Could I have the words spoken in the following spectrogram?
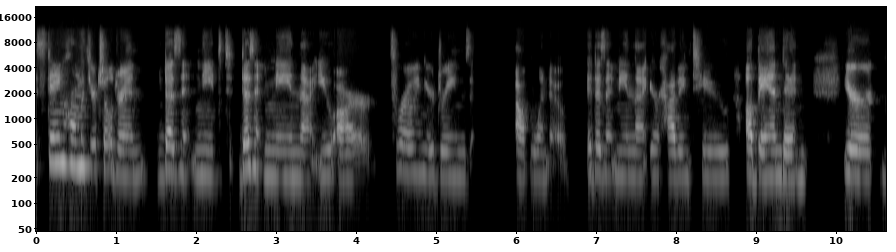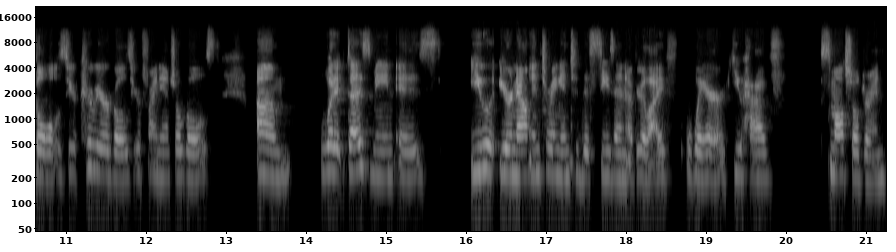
staying home with your children doesn't need to, doesn't mean that you are throwing your dreams out the window. It doesn't mean that you're having to abandon your goals your career goals your financial goals. Um, what it does mean is you you're now entering into this season of your life where you have small children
